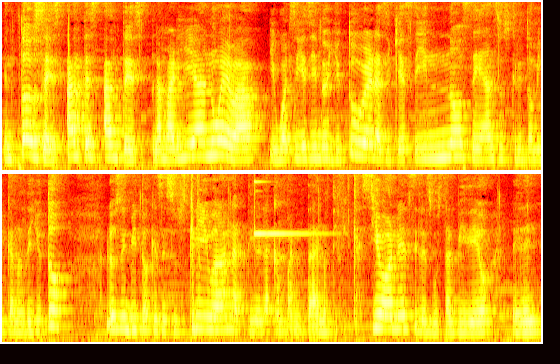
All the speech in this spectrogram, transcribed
Entonces, antes, antes, la María nueva igual sigue siendo youtuber, así que si no se han suscrito a mi canal de YouTube, los invito a que se suscriban, activen la campanita de notificaciones, si les gusta el video le den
